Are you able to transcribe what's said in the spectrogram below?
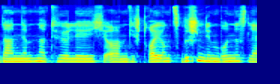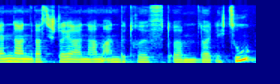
dann nimmt natürlich ähm, die Streuung zwischen den Bundesländern, was die Steuereinnahmen anbetrifft, ähm, deutlich zu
